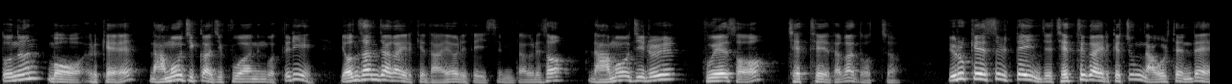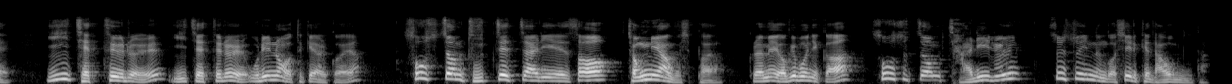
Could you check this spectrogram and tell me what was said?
또는 뭐 이렇게 나머지까지 구하는 것들이 연산자가 이렇게 나열이 되어 있습니다. 그래서 나머지를 구해서 z에다가 넣었죠. 이렇게 했을 때 이제 z가 이렇게 쭉 나올 텐데 이 z를 이 z를 우리는 어떻게 할 거예요? 소수점 두째 자리에서 정리하고 싶어요. 그러면 여기 보니까 소수점 자리를 쓸 수 있는 것이 이렇게 나옵니다.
